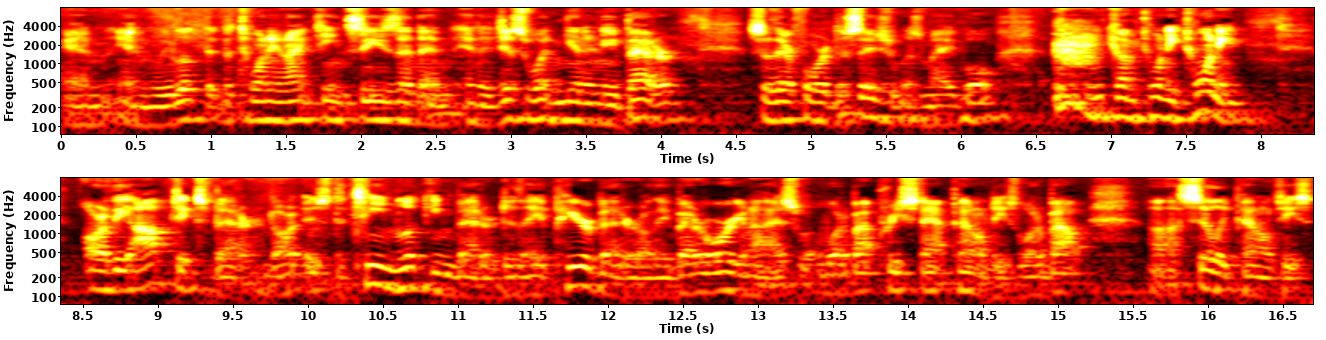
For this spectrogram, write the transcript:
And and we looked at the 2019 season, and, and it just wasn't getting any better. So therefore, a decision was made. Well, come 2020 are the optics better? Is the team looking better? Do they appear better? Are they better organized? What about pre-snap penalties? What about uh, silly penalties?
